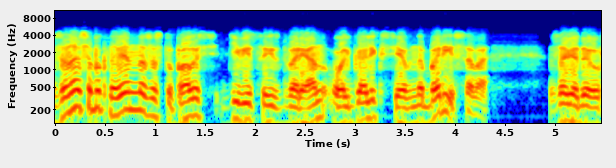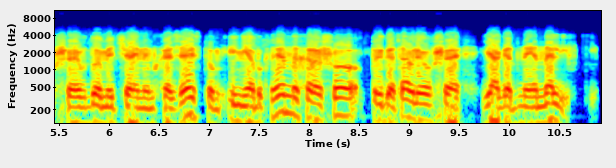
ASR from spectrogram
За нас обыкновенно заступалась девица из дворян Ольга Алексеевна Борисова, заведовавшая в доме чайным хозяйством и необыкновенно хорошо приготавливавшая ягодные наливки.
